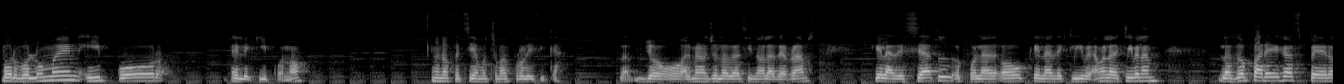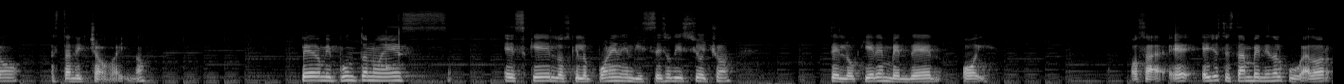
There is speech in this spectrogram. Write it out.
por volumen y por el equipo, ¿no? Una ofensiva mucho más prolífica. Yo, al menos yo lo veo así, ¿no? La de Rams, que la de Seattle o, la, que la de Cleveland. la de Cleveland las veo parejas, pero está Nick ahí, ¿no? Pero mi punto no es, es que los que lo ponen en 16 o 18 te lo quieren vender hoy. O sea, e, ellos te están vendiendo al jugador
